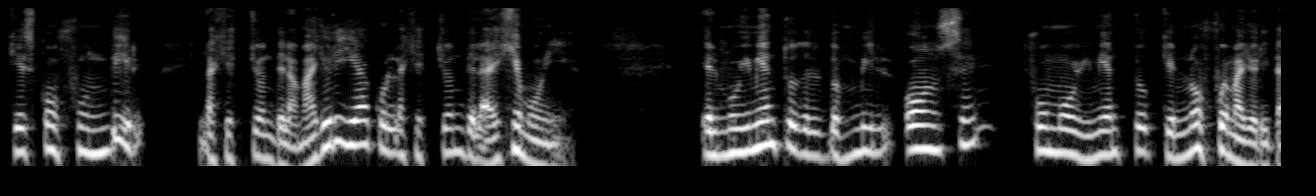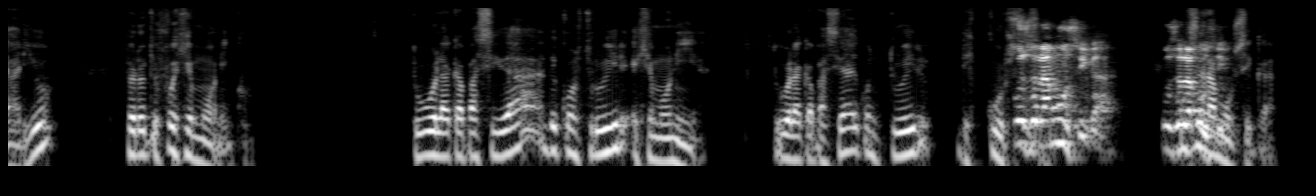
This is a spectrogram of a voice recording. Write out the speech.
que es confundir la gestión de la mayoría con la gestión de la hegemonía. El movimiento del 2011 fue un movimiento que no fue mayoritario, pero que fue hegemónico. Tuvo la capacidad de construir hegemonía tuvo la capacidad de construir discursos. Puso la música. Puso, puso la, la música.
